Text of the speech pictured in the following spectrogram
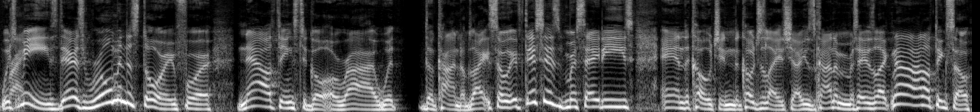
which Right. means there's room in the story for now things to go awry with the condoms. Like, so if this is Mercedes and the coach, and the coach is like, "Should I use a condom?" And Mercedes is like, "No, I don't think so."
